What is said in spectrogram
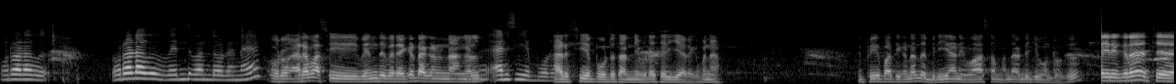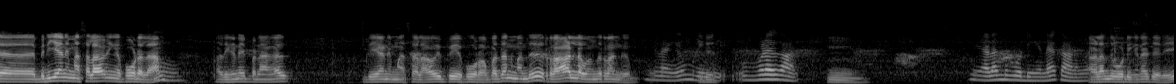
ஓரளவு ஓரளவு வெந்து வந்த உடனே ஒரு அரைவாசி வெந்து வரைக்கும் டக்குன்னு நாங்கள் அரிசியை போடுவோம் அரிசியை போட்டு தண்ணி விட சரியா இருக்கு. என்ன? இப்பயே பார்த்தீங்கன்னா இந்த பிரியாணி வாசம் வந்து அடிச்சு கொண்டிருக்கு. இருக்கிற பிரியாணி மசாலாவை நீங்கள் போடலாம். பார்த்தீங்கன்னா இப்போ நாங்கள் பிரியாணி மசாலாவை இப்பயே போடுறோம் அப்போ தான் வந்து ராலில் வந்துடுறாங்க. இவ்வளவு காணும் ம். இழந்து போட்டிங்கன்னா காணுங்க. அளந்து போட்டிங்கன்னா சரி.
